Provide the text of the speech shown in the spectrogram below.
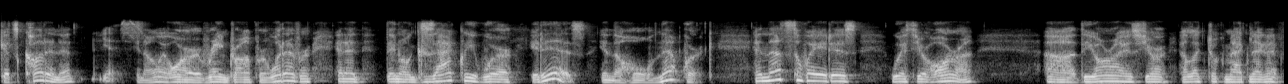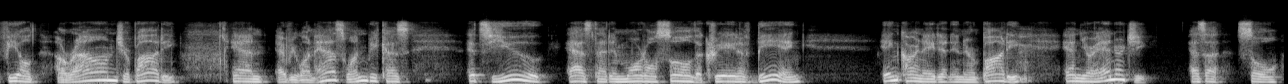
gets caught in it. Yes. You know, or a raindrop or whatever, and they know exactly where it is in the whole network. And that's the way it is with your aura. Uh, the aura is your electromagnetic field around your body, and everyone has one because it's you as that immortal soul, the creative being, incarnated in your body, and your energy as a soul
